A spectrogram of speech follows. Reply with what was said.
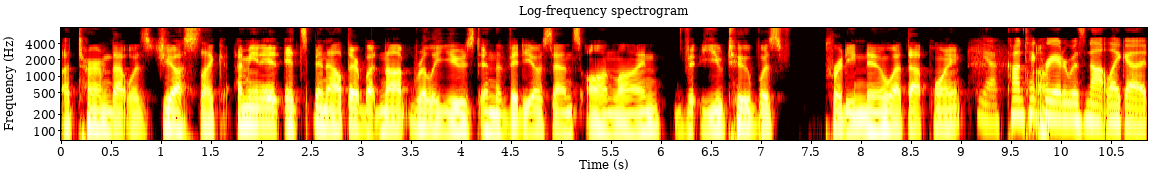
a term that was just like I mean it, it's been out there but not really used in the video sense online. Vi- YouTube was pretty new at that point. Yeah, content Um, creator was not like a,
